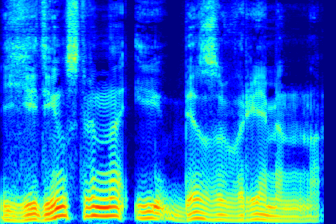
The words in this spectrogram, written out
единственна и безвременна».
